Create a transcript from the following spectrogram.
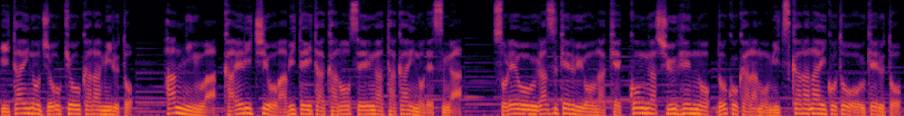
遺体の状況から見ると、犯人は帰り血を浴びていた可能性が高いのですが、それを裏付けるような血痕が周辺のどこからも見つからないことを受けると、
